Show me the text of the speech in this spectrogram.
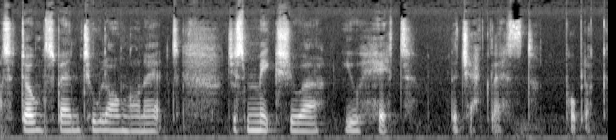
so don't spend too long on it. Just make sure you hit the checklist public.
